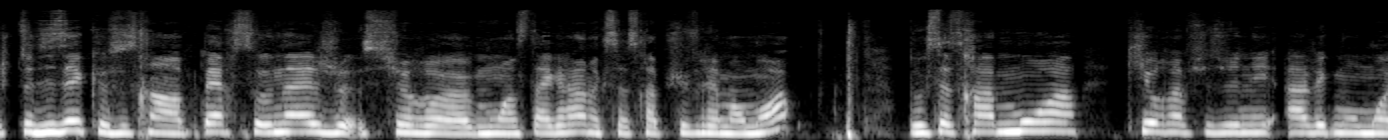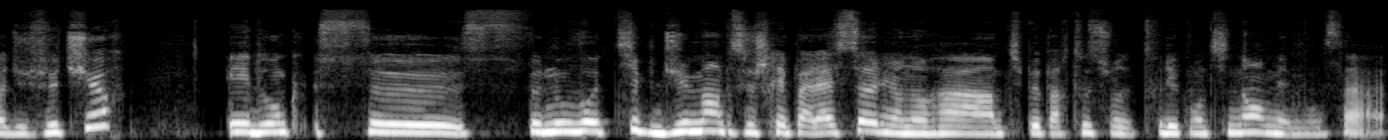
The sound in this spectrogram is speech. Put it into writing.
je te disais que ce sera un personnage sur euh, mon Instagram et que ce sera plus vraiment moi. Donc, ce sera moi qui aura fusionné avec mon moi du futur. Et donc, ce, ce nouveau type d'humain, parce que je serai pas la seule, il y en aura un petit peu partout sur tous les continents, mais bon, ça,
